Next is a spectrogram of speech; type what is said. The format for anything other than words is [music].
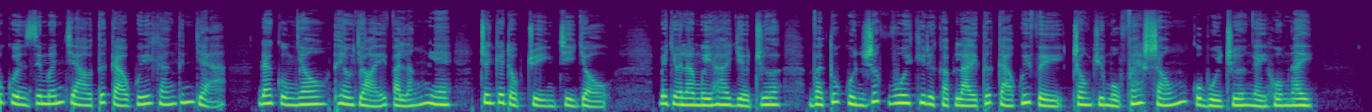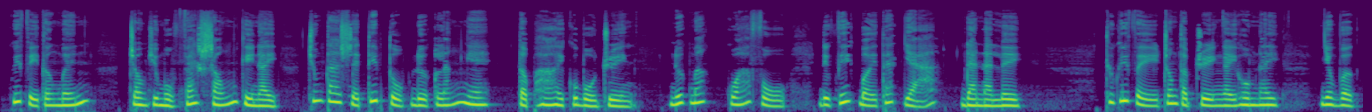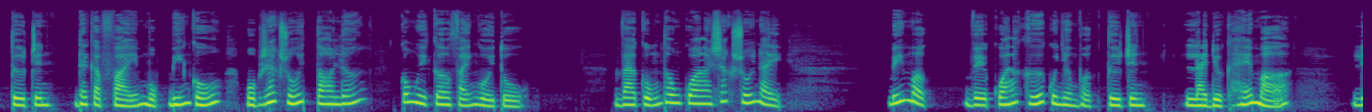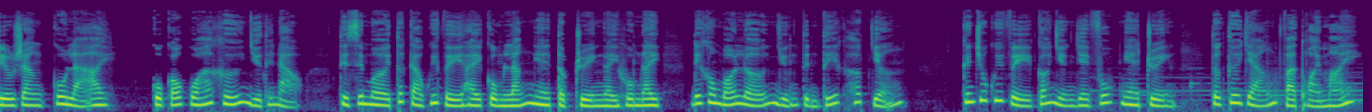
Tu Quỳnh xin mến chào tất cả quý khán thính giả đang cùng nhau theo dõi và lắng nghe trên kênh độc truyện Chị Dậu. Bây giờ là 12 giờ trưa và Tú Quỳnh rất vui khi được gặp lại tất cả quý vị trong chuyên mục phát sóng của buổi trưa ngày hôm nay. Quý vị thân mến, trong chuyên mục phát sóng kỳ này, chúng ta sẽ tiếp tục được lắng nghe tập 2 của bộ truyện Nước mắt quá phụ được viết bởi tác giả Dana Lê. Thưa quý vị, trong tập truyện ngày hôm nay, nhân vật Tư Trinh đã gặp phải một biến cố, một rắc rối to lớn, có nguy cơ phải ngồi tù. Và cũng thông qua rắc rối này, bí mật về quá khứ của nhân vật Tư Trinh lại được hé mở. Liệu rằng cô là ai? Cô có quá khứ như thế nào? Thì xin mời tất cả quý vị hãy cùng lắng nghe tập truyện ngày hôm nay để không bỏ lỡ những tình tiết hấp dẫn. Kính chúc quý vị có những giây phút nghe truyện thật thư giãn và thoải mái.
